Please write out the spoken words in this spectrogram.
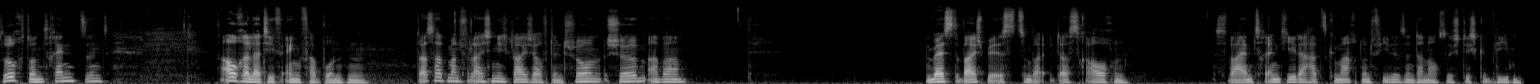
Sucht und Trend sind auch relativ eng verbunden. Das hat man vielleicht nicht gleich auf den Schirm, aber das beste Beispiel ist zum Beispiel das Rauchen. Es war im Trend, jeder hat es gemacht und viele sind dann auch süchtig geblieben.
